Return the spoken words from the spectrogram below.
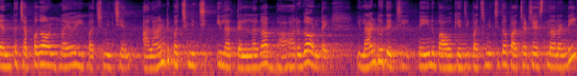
ఎంత చప్పగా ఉంటున్నాయో ఈ పచ్చిమిర్చి అని. అలాంటి పచ్చిమిర్చి ఇలా తెల్లగా బారుగా ఉంటాయి. ఇలాంటివి తెచ్చి నేను పావు కేజీ పచ్చిమిర్చితో పచ్చడి చేస్తున్నానండి.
